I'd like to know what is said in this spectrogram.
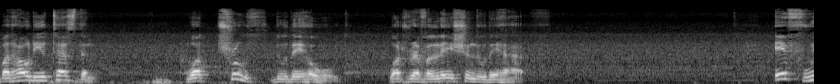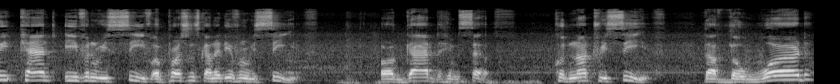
But how do you test them? What truth do they hold? What revelation do they have? If we can't even receive, or persons cannot even receive, or God Himself could not receive that the Word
